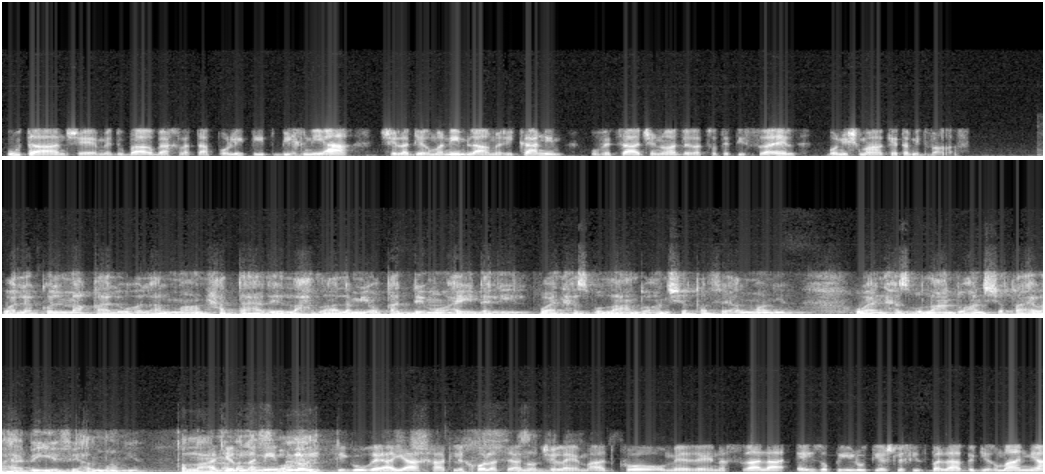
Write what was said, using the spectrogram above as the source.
הוא טען שמדובר בהחלטה פוליטית, בכניעה של הגרמנים לאמריקנים, ובצעד שנועד לרצות את ישראל. בואו נשמע קטע מדבריו. ولكل ما قالوه الألمان حتى هذه اللحظة لم يقدموا أي دليل وين حزب الله عنده أنشطة في ألمانيا وين حزب الله عنده أنشطة إرهابية في ألمانيا הגרמנים לא הציגו ראייה אחת לכל הטענות שלהם עד כה, אומר אה, נסראללה. איזו פעילות יש לחיזבאללה בגרמניה?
